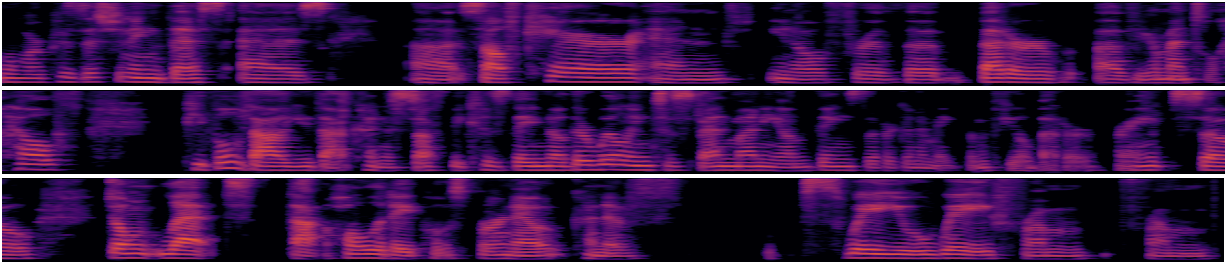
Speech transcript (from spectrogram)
when we're positioning this as uh, self care and you know for the better of your mental health, people value that kind of stuff because they know they're willing to spend money on things that are going to make them feel better right? So don't let that holiday post burnout kind of sway you away from from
